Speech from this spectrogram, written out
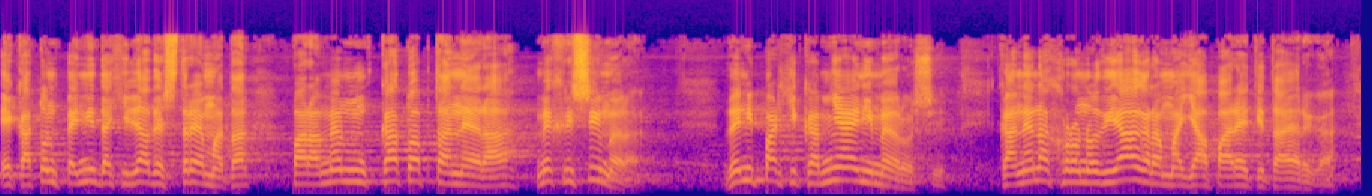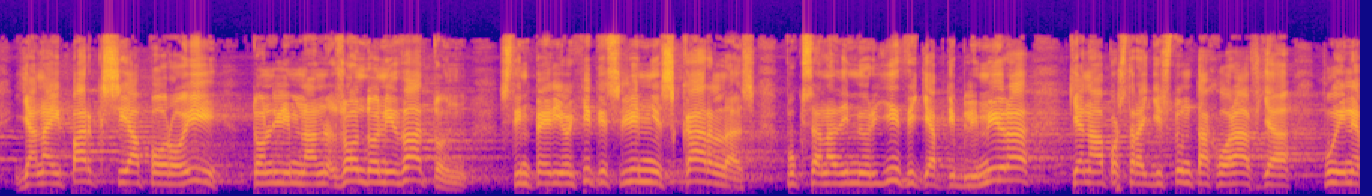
150.000 στρέμματα, παραμένουν κάτω από τα νερά μέχρι σήμερα. Δεν υπάρχει καμιά ενημέρωση, κανένα χρονοδιάγραμμα για απαραίτητα έργα, για να υπάρξει απορροή των λιμναζόντων υδάτων στην περιοχή της λίμνης Κάρλας που ξαναδημιουργήθηκε από την πλημμύρα και να αποστραγγιστούν τα χωράφια που είναι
